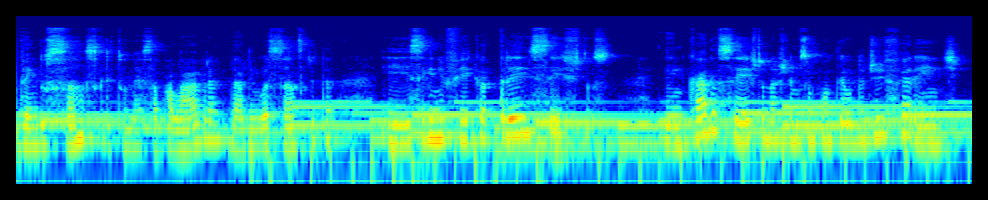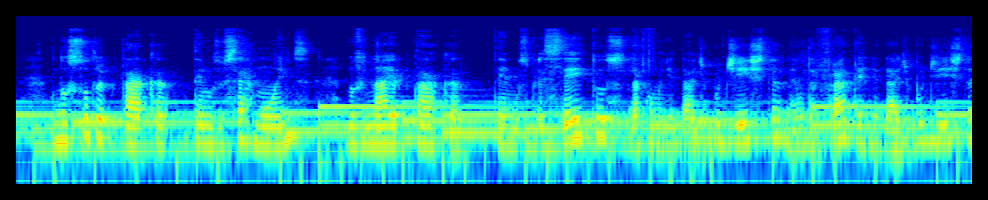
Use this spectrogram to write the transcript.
vem do sânscrito, nessa né, palavra, da língua sânscrita, e significa três cestos. Em cada cesto nós temos um conteúdo diferente. No Sutra Pitaka temos os sermões, no Vinaya Pitaka temos preceitos da comunidade budista, né, da fraternidade budista,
